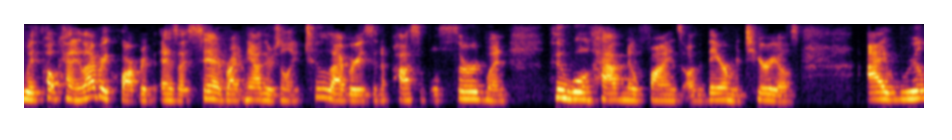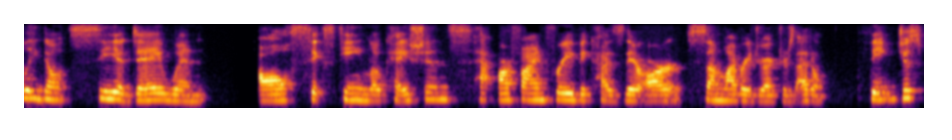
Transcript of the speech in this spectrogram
with Polk County Library Cooperative, as I said, right now there's only two libraries and a possible third one who will have no fines on their materials. I really don't see a day when all 16 locations are fine free because there are some library directors, I don't think, just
